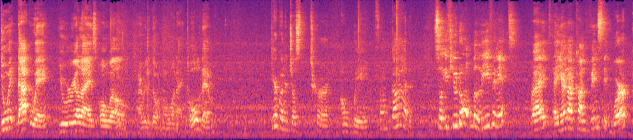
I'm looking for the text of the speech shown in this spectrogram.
do it that way, you realize, oh well, I really don't know what I told them. They're going to just turn away from God. So if you don't believe in it, right, and you're not convinced it worked,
